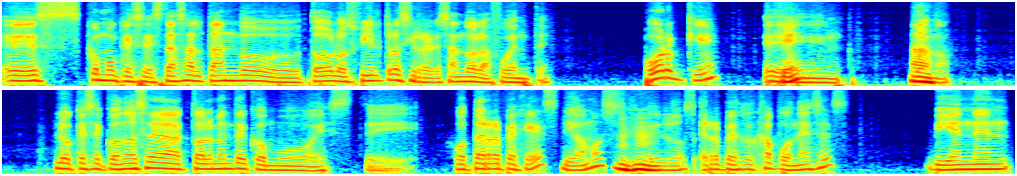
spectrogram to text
es como que se está saltando todos los filtros y regresando a la fuente. Porque, eh, Ah. bueno, lo que se conoce actualmente como este JRPGs, digamos, de los RPGs japoneses, vienen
